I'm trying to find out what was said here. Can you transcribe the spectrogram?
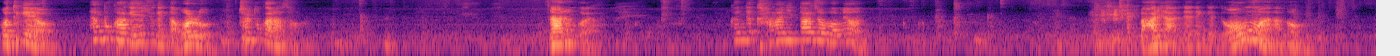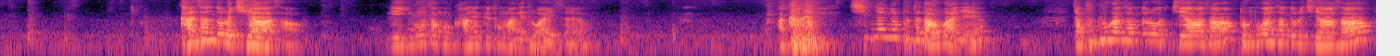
어떻게 해요? 행복하게 해주겠다. 뭘로? 철도 깔아서. 라는 거야. 근데 가만히 따져보면 말이 안 되는 게 너무 많아 너무. 간선도로 지하화 사업. 이게 2030 광역교통망에 들어와 있어요 아 그게 10년 전부터 나온 거 아니에요? 자 북부간선도로 지하화 사업, 동부간선도로 지하화 사업,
